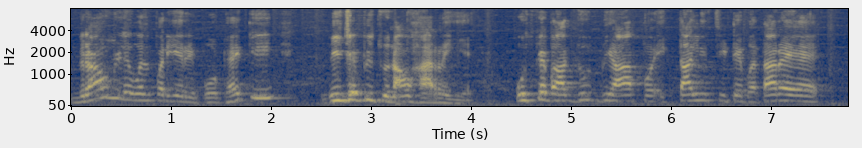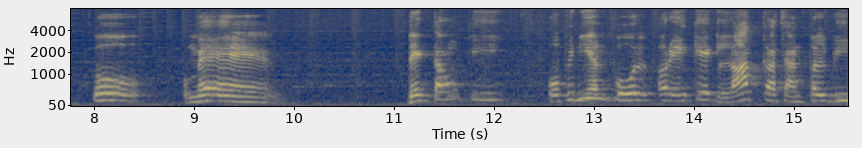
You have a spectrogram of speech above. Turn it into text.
ग्राउंड लेवल पर ये रिपोर्ट है कि बीजेपी चुनाव हार रही है। उसके बावजूद भी आप इकतालीस सीटें बता रहे हैं। तो मैं देखता हूँ कि ओपिनियन पोल और एक एक लाख का सैंपल भी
